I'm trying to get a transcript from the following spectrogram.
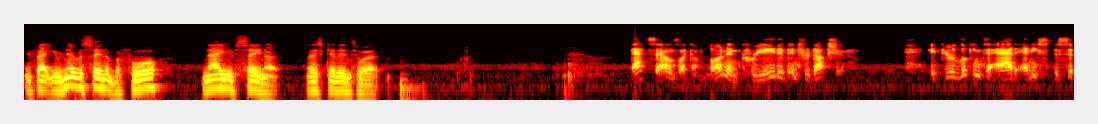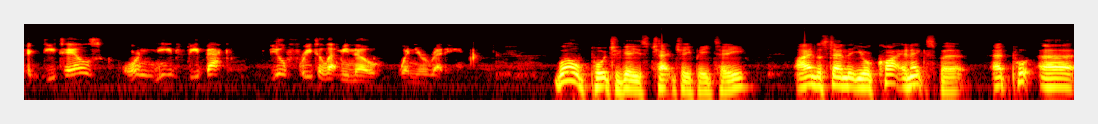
In fact, you've never seen it before. Now you've seen it. Let's get into it. That sounds like a fun and creative introduction. If you're looking to add any specific details or need feedback, feel free to let me know when you're ready. Well, Portuguese ChatGPT, I understand that you're quite an expert at, uh,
